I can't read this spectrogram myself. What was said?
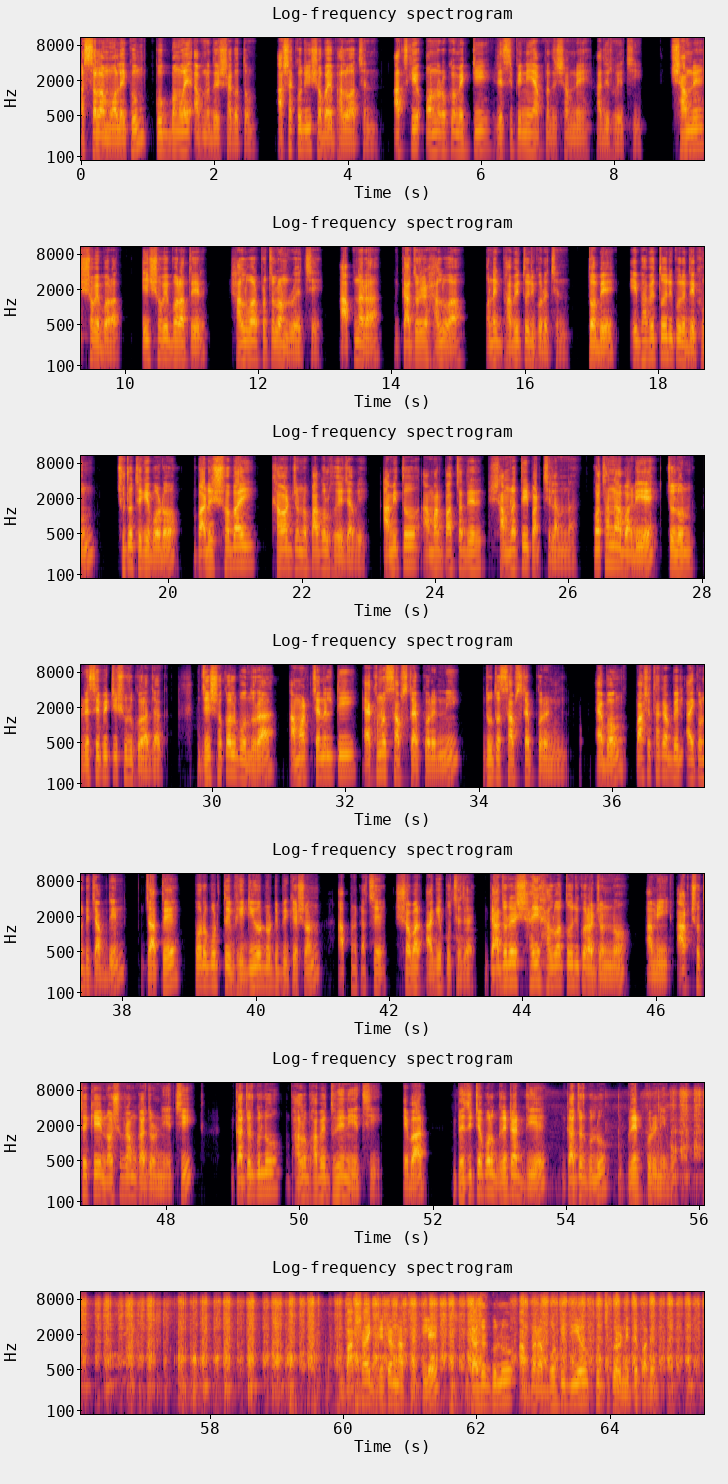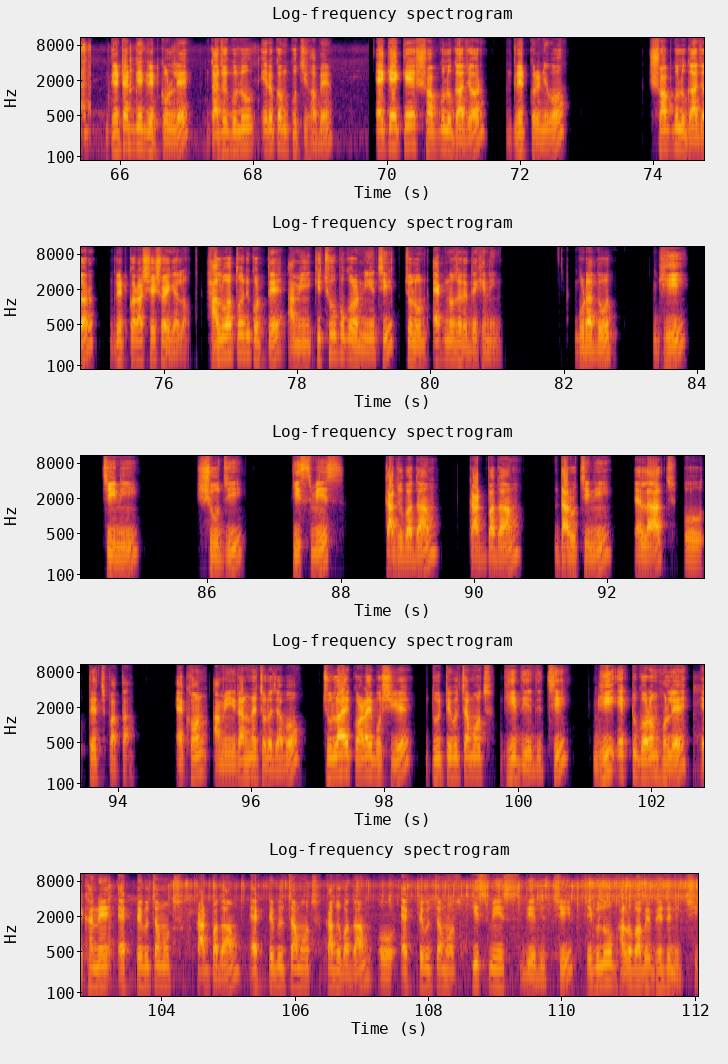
আসসালামু আলাইকুম, কুক বাংলায় আপনাদের স্বাগতম। আশা করি সবাই ভালো আছেন। আজকে অন্যরকম একটি রেসিপি নিয়ে আপনাদের সামনে হাজির হয়েছি। সামনে সবে বরাত। এই সবে বরাতের হালুয়ার প্রচলন রয়েছে। আপনারা গাজরের হালুয়া অনেকভাবে তৈরি করেছেন। তবে এভাবে তৈরি করে দেখুন, ছোট থেকে বড়, বাড়ির সবাই খাওয়ার জন্য পাগল হয়ে যাবে। আমি তো আমার বাচ্চাদের সামলাতেই পারছিলাম না। কথা না বাড়িয়ে চলুন রেসিপিটি শুরু করা যাক। যে সকল বন্ধুরা আমার চ্যানেলটি এখনও সাবস্ক্রাইব করেননি, দ্রুত সাবস্ক্রাইব করে নিন এবং পাশে থাকা বেল আইকনটি চাপ দিন যাতে পরবর্তী ভিডিও নোটিফিকেশন আপনার কাছে সবার আগে পৌঁছে যায়। গাজরের শাহী হালুয়া তৈরি করার জন্য আমি আটশো থেকে নয়শো গ্রাম গাজর নিয়েছি। গাজরগুলো ভালোভাবে ধুয়ে নিয়েছি। এবার ভেজিটেবল গ্রেটার দিয়ে গাজরগুলো গ্রেট করে নেব। বাসায় গ্রেটার না থাকলে গাজরগুলো আপনারা বটি দিয়েও কুচি করে নিতে পারেন। গ্রেটার দিয়ে গ্রেট করলে গাজরগুলো এরকম কুচি হবে। একে একে সবগুলো গাজর গ্রেট করে নিব। সবগুলো গাজর গ্রেট করা শেষ হয়ে গেল। হালুয়া তৈরি করতে আমি কিছু উপকরণ নিয়েছি। চলুন এক নজরে দেখে নিই। গুঁড়া দুধ, ঘি, চিনি, সুজি কিশমিশ কাজু বাদাম কাঠবাদাম, দারুচিনি, এলাচ ও তেজপাতা। এখন আমি রান্নায় চলে যাব। চুলায় কড়াই বসিয়ে দুই টেবিল চামচ ঘি দিয়ে দিচ্ছি। ঘি একটু গরম হলে এখানে এক টেবিল চামচ কাঠবাদাম, এক টেবিল চামচ কাজু বাদাম ও এক টেবিল চামচ কিশমিশ দিয়ে দিচ্ছি। এগুলো ভালোভাবে ভেজে নিচ্ছি।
